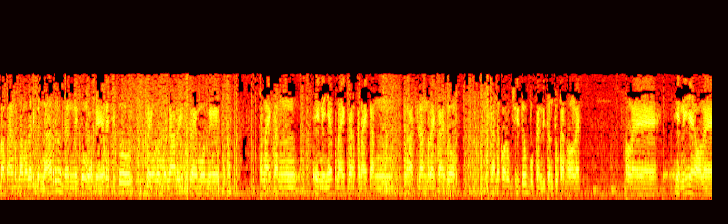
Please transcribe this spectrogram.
bapak yang pertama tadi benar dan itu nggak beres itu remunerasi remuni kenaikan ininya kenaikan kenaikan penghasilan mereka itu. Karena korupsi itu bukan ditentukan oleh oleh ininya oleh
